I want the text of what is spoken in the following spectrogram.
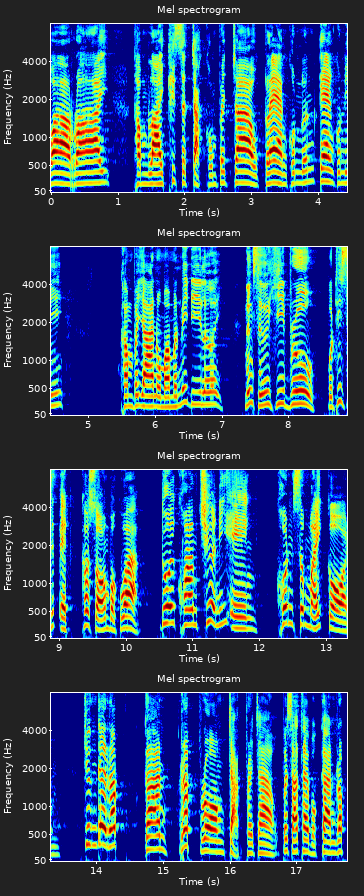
ว่าร้ายทำลายคริสตจักรของพระเจ้า แกล้งคนนั้นแกล้งคนนี้คำพยานออกมามันไม่ดีเลย หนังสือฮีบรูบทที่ 11 ข้อ 2 บอกว่า โดยความเชื่อนี้เอง คนสมัยก่อน จึงได้รับการรับรองจากพระเจ้า ภาษาไทยบอกการรับ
